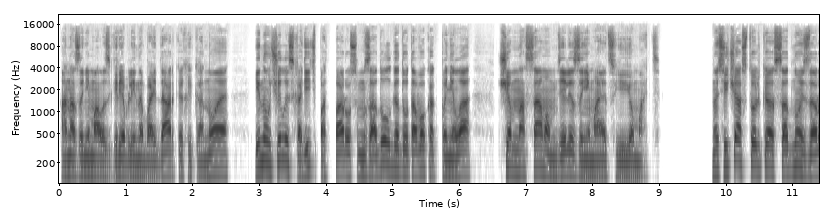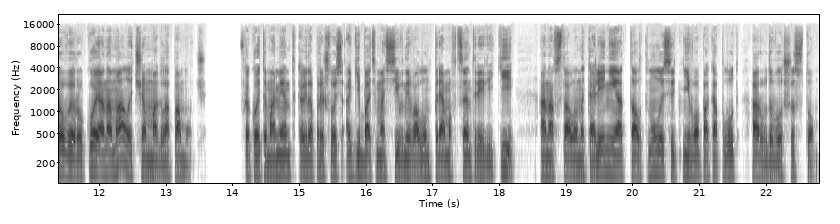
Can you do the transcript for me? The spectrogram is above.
Она занималась греблей на байдарках и каноэ и научилась ходить под парусом задолго до того, как поняла, чем на самом деле занимается ее мать. Но сейчас только с одной здоровой рукой она мало чем могла помочь. В какой-то момент, когда пришлось огибать массивный валун прямо в центре реки, она встала на колени и оттолкнулась от него, пока плут орудовал шестом.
